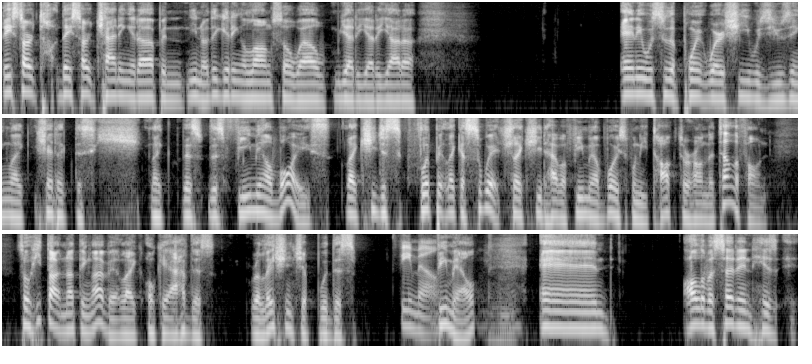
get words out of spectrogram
They start t- they start chatting it up, and you know they're getting along so well. Yada yada yada and it was to the point where she was using like she had like this like this this female voice. Like she just flip it like a switch. Like she'd have a female voice when he talked to her on the telephone. So he thought nothing of it. Like okay i have this relationship with this female. female. And all of a sudden his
